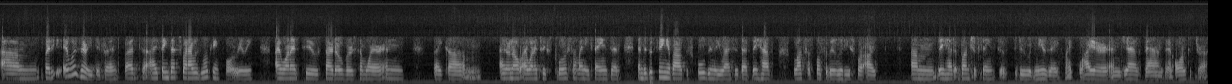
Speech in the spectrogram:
Um, but it was very different. But uh, I think that's what I was looking for. Really, I wanted to start over somewhere, and like um, I don't know, I wanted to explore so many things. And and the good thing about the schools in the U.S. is that they have lots of possibilities for art um, they had a bunch of things to, to do with music, like choir and jazz band and orchestra,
